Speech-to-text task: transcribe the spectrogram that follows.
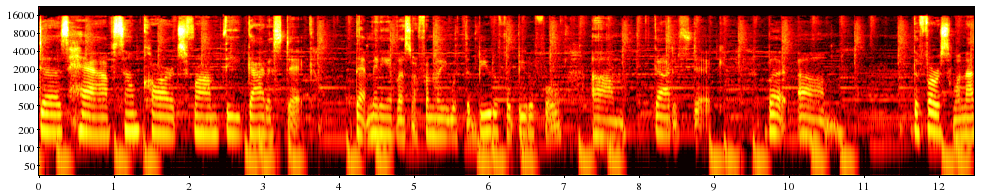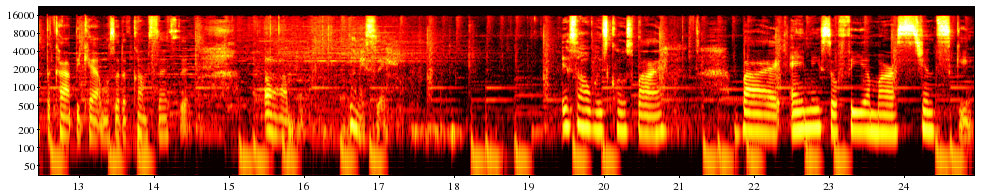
does have some cards from the Goddess deck that many of us are familiar with, the beautiful, beautiful um, Goddess deck. But um, the first one, not the copycat ones that have come since then. Um, let me see. It's Always Close By by Amy Sophia Marashinsky.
